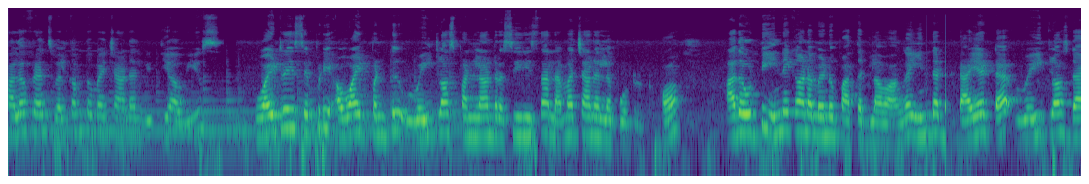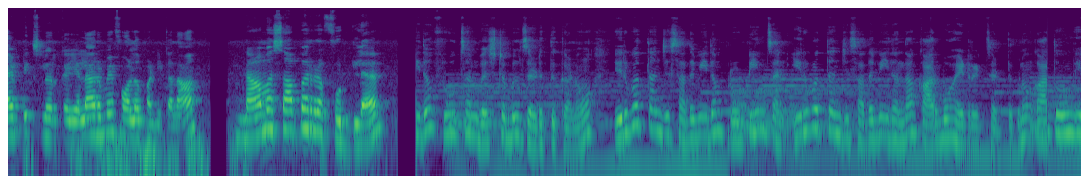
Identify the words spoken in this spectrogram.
Hello friends welcome to my channel Vidya views white rice எப்படி அவாய்ட் பண்ணிட்டு வெயிட் லாஸ் பண்ணலான்ற சீரீஸ் தான் நம்ம சேனலில் போட்டுட்ருக்கோம் அதை ஒட்டி இன்னைக்கான மெனு பார்த்துடலாம் வாங்க. இந்த டயட்டை வெயிட் லாஸ் டயபெட்டிக்ஸில் இருக்க எல்லாருமே ஃபாலோ பண்ணிக்கலாம். நாம் சாப்பிட்ற ஃபுட்டில் சதவீதம் ஃப்ரூட்ஸ் அண்ட் வெஜிடபிள்ஸ் எடுத்துக்கணும். இருபத்தஞ்சு சதவீதம் ப்ரோட்டீன்ஸ் அண்ட் இருபத்தஞ்சு சதவீதம் தான் கார்போஹைட்ரேட்ஸ் எடுத்துக்கணும். கா தூங்கி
